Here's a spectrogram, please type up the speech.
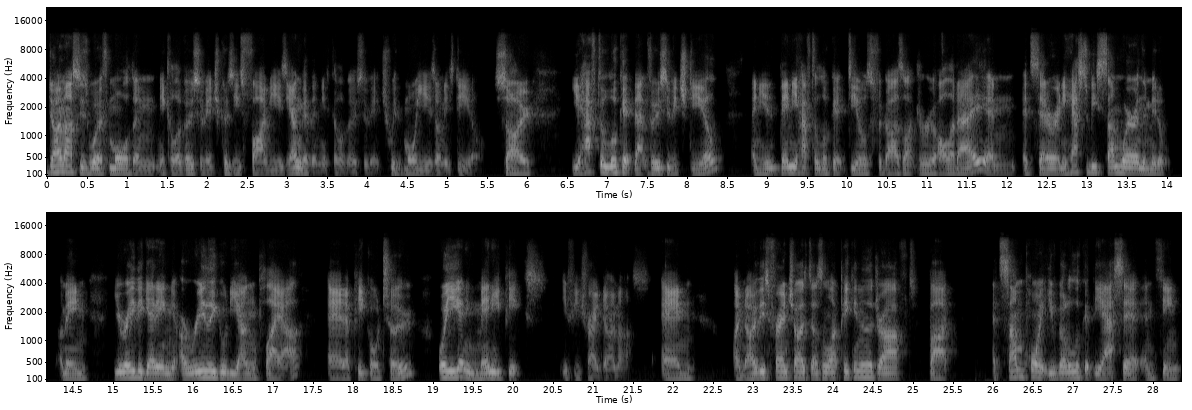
Domas is worth more than Nikola Vucevic because he's five years younger than Nikola Vucevic with more years on his deal. So you have to look at that Vucevic deal, and you, then you have to look at deals for guys like Jrue Holiday and et cetera. And he has to be somewhere in the middle. I mean, you're either getting a really good young player and a pick or two, or you're getting many picks if you trade Domas. And I know this franchise doesn't like picking in the draft, but at some point you've got to look at the asset and think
